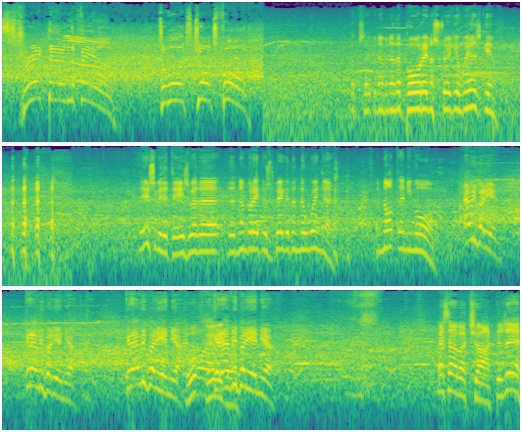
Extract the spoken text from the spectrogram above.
Straight down the field towards George Ford. Looks like we're going to have another boring Australia-Wales game. there used to be the days where the, the number eight was bigger than the winger, but not anymore. Everybody in. Get everybody in here. Get everybody in here. Oh, there we Get go. everybody in here. Let's have a chat, is it?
